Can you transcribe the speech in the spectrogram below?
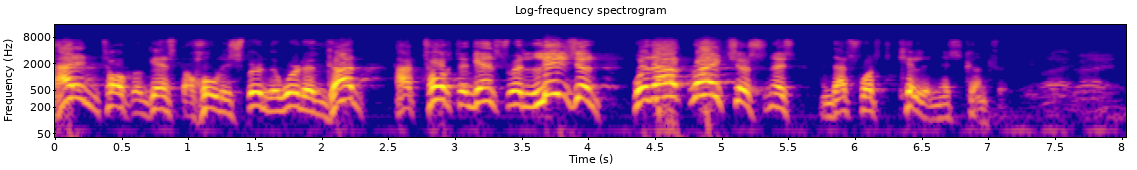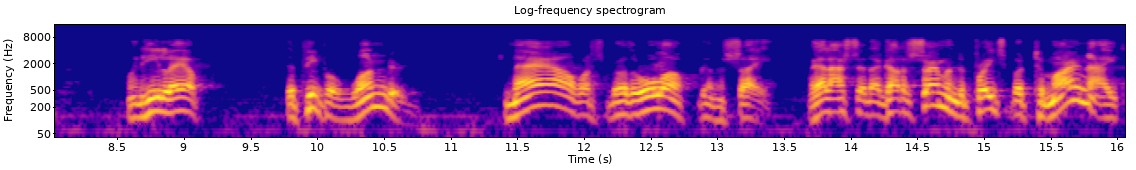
I didn't talk against the Holy Spirit, the Word of God. I talked against religion without righteousness. And that's what's killing this country. When he left, the people wondered, now what's Brother Roloff going to say? Well, I said, I got a sermon to preach, but tomorrow night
